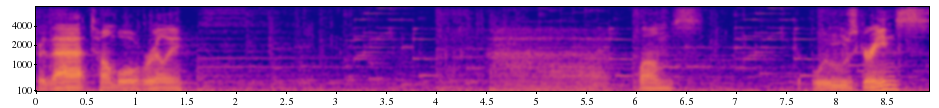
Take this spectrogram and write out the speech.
For that tumble, really. Uh, plums. The blues, greens.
